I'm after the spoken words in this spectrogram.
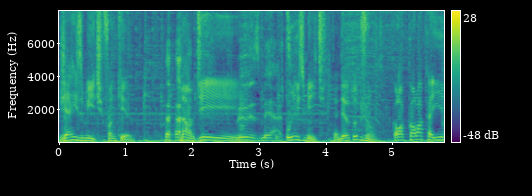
Jerry Smith, funkeiro. Não, de. Will Smith. Will Smith, entendeu? Tudo junto. Coloca, coloca aí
